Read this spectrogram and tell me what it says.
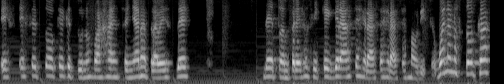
es ese toque que tú nos vas a enseñar a través de, de tu empresa. Así que gracias, gracias, gracias Mauricio. Bueno, nos toca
